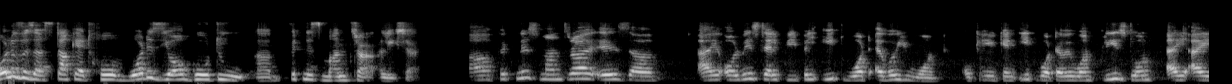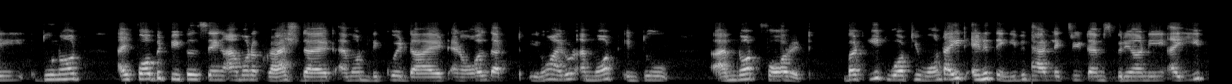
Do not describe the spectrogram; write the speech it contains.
all of us are stuck at home what is your go-to um, fitness mantra Alisha Uh, fitness mantra is uh, I always tell people eat whatever you want. Okay, you can eat whatever you want. Please don't. I I do not. I forbid people saying I'm on a crash diet, I'm on liquid diet, and all that. You know, I don't. I'm not into. I'm not for it. But eat what you want. I eat anything. Even had like three times biryani. I eat,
